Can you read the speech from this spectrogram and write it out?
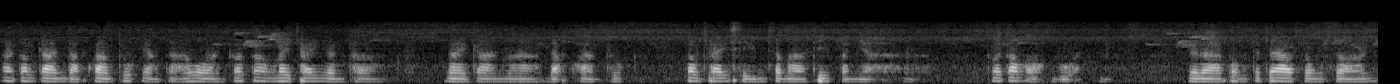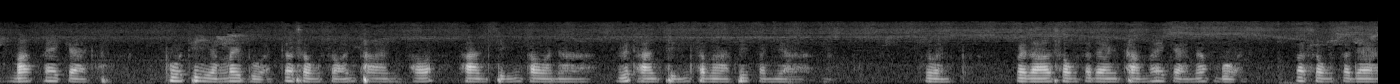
ถ้าต้องการดับความทุกข์อย่างถาวรก็ต้องไม่ใช้เงินทองในการมาดับความทุกข์ ต้องใช้ศีลสมาธิปัญญา ก็ต้องออกบวช เวลาพระพุทธเจ้าทรงสอนมักให้แก่ผู้ที่ยังไม่บวชก็ทรงสอนทาน เพราะทานศีลภาวนา หรือทานศีลสมาธิปัญญา ส่วนเวลาทรงแสดงธรรมให้แก่นักบวชก็ทรงแสดง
